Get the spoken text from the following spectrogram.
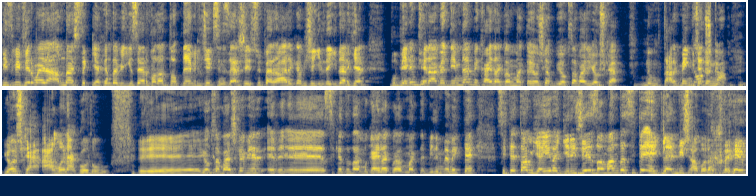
Biz bir firmayla anlaştık. Yakında bilgisayar falan toplayabileceksiniz. Her şey süper harika bir şekilde giderken bu benim cenabetliğimden mi kaynaklanmakta Yoşka yoksa ben Yoşka. Tarık Mengüç'e döndüm. Yoşka amına kodumu. Ee, yoksa başka bir e, e, sıkıntıdan mı kaynaklanmakta bilinmemekte. Site tam yayına gireceği zamanda site eklenmiş amına koyayım.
